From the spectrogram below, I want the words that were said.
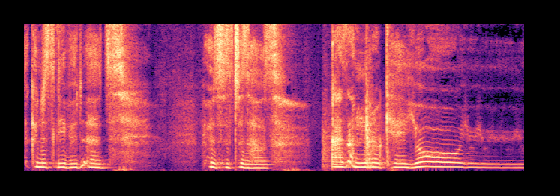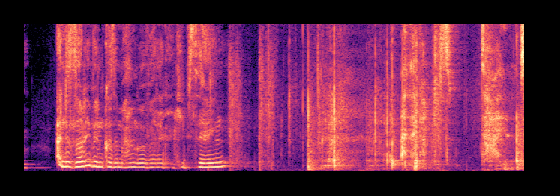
I can just leave it at her sister's house. Guys, I'm not okay. Yo, yo, yo, yo, yo. And it's not even because I'm hungover, like I keep saying. I think I'm just tired.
